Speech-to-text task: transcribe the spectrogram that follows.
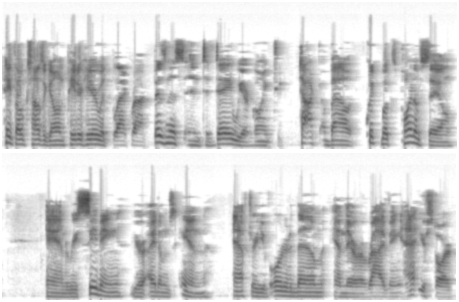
Hey folks, how's it going? Peter here with BlackRock Business, and today we are going to talk about QuickBooks point of sale and receiving your items in after you've ordered them and they're arriving at your store.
